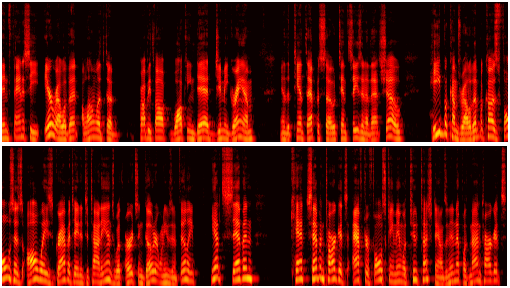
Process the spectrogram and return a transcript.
been fantasy irrelevant, along with the probably thought Walking Dead Jimmy Graham in the 10th episode, 10th season of that show, he becomes relevant because Foles has always gravitated to tight ends with Ertz and Goedert when he was in Philly. He had seven catch, seven targets after Foles came in with two touchdowns and ended up with nine targets,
